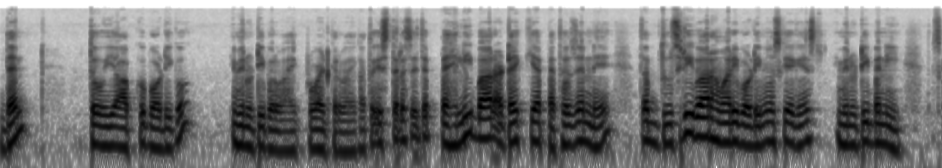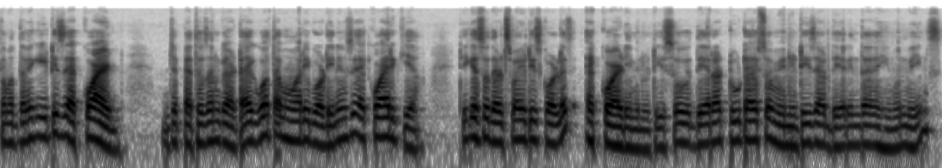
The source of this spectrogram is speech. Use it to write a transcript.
देन तो ये आपको बॉडी को इम्यूनिटी प्रोवाइड प्रोवाइड करवाएगा। तो इस तरह से जब पहली बार अटैक किया पैथोजन ने, तब दूसरी बार हमारी बॉडी में उसके अगेंस्ट इम्यूनिटी बनी। तो इसका मतलब है कि इट इज़ एक्वायर्ड जब पैथोजन का अटैक हुआ, तब हमारी बॉडी ने उसे एक्वायर किया। ठीक है? So that's why it is called as acquired immunity so there are two types of immunities are there in the human beings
